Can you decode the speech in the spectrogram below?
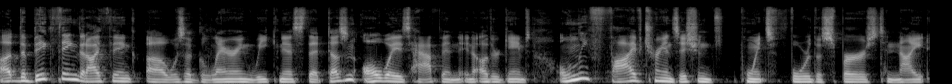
Uh, the big thing that I think uh, was a glaring weakness that doesn't always happen in other games only five transition points for the Spurs tonight.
